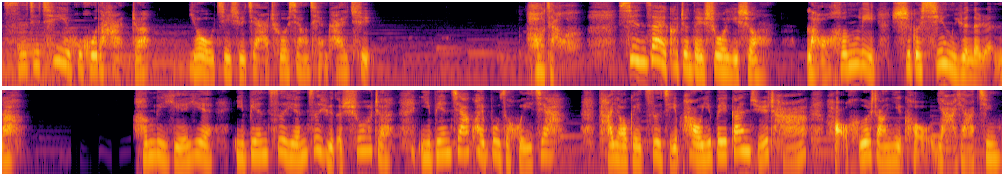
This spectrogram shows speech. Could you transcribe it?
司机气呼呼地喊着，又继续驾车向前开去。好家伙，现在可真得说一声，老亨利是个幸运的人呐！亨利爷爷一边自言自语地说着，一边加快步子回家。他要给自己泡一杯柑橘茶，好喝上一口压压惊。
